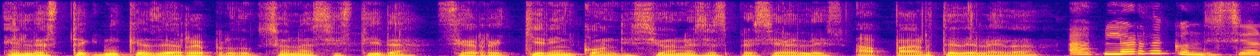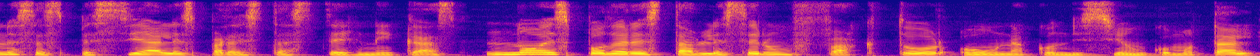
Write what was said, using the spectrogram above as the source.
En las técnicas de reproducción asistida, ¿se requieren condiciones especiales aparte de la edad? Hablar de condiciones especiales para estas técnicas no es poder establecer un factor o una condición como tal.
